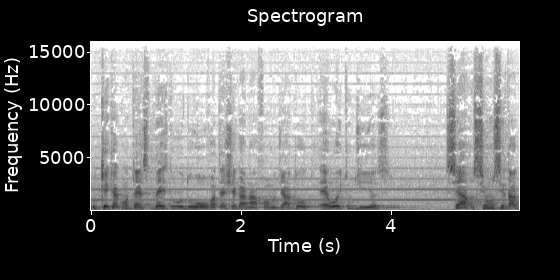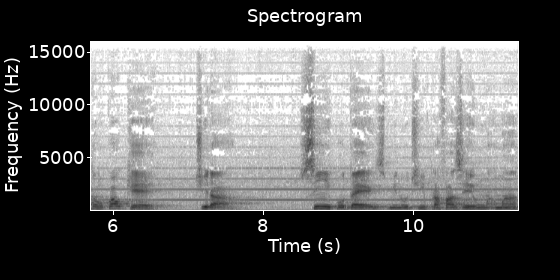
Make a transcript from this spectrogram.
O que, que acontece? Desde o do ovo até chegar na forma de adulto, é oito dias. Se, se um cidadão qualquer tirar 5 ou 10 minutinhos para fazer uma, uma,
